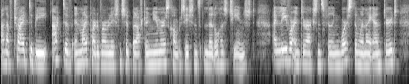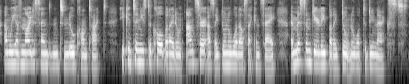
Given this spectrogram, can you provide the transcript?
and have tried to be active in my part of our relationship, but after numerous conversations, little has changed. I leave our interactions feeling worse than when I entered, and we have now descended into no contact. He continues to call, but I don't answer as I don't know what else I can say. I miss him dearly, but I don't know what to do next.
